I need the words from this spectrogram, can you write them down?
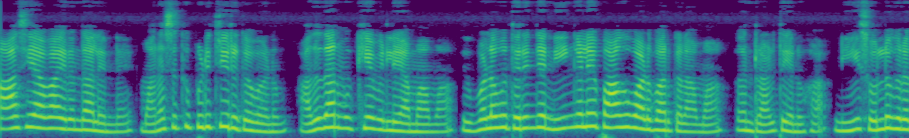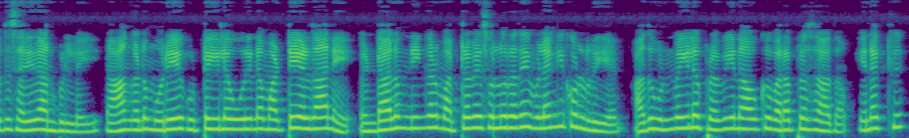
ஆசியாவா இருந்தால் என்ன? மனசுக்கு பிடிச்சு இருக்க வேணும். அதுதான் முக்கியம் இல்லையா மாமா? இவ்வளவு தெரிஞ்ச நீங்களே பாகுபாடு பார்க்கலாமா? என்றாள் தேனுகா. நீ சொல்லுகிறது சரிதான் பிள்ளை. நாங்களும் ஒரே குட்டையில ஊறின மட்டையர் தானே. என்றாலும் நீங்கள் மற்றவை சொல்லுறதை விளங்கிக் கொள்றீர்கள் அது உண்மையில பிரவீனாவுக்கு வரப்பிரசாதம். எனக்கு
